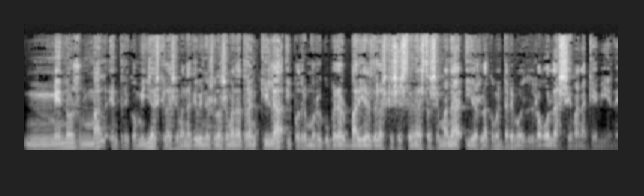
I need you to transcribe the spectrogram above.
menos mal, entre comillas, que la semana que viene es una semana tranquila y podremos recuperar varias de las que se estrenan esta semana y os la comentaremos desde luego la semana que viene.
